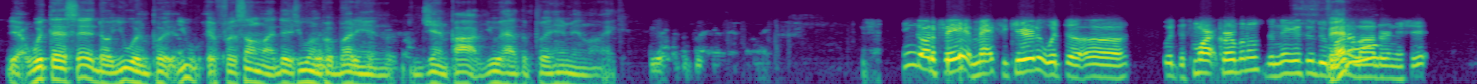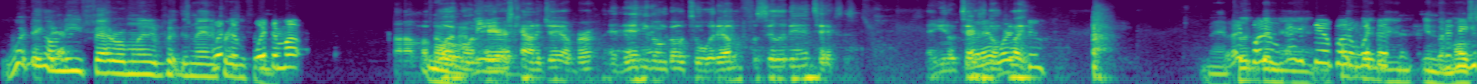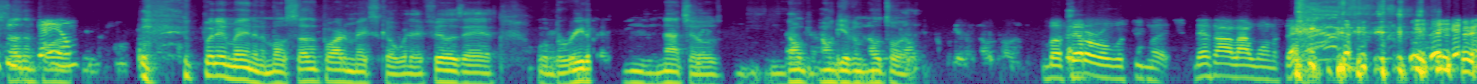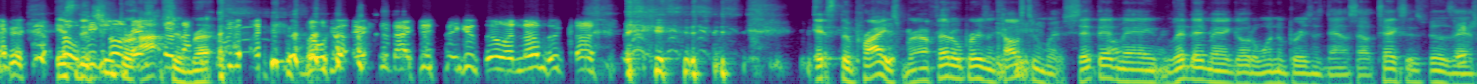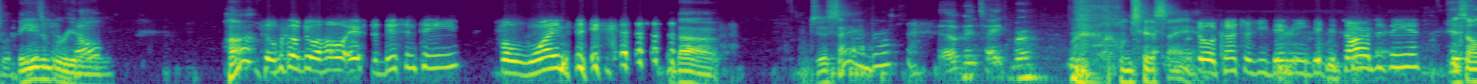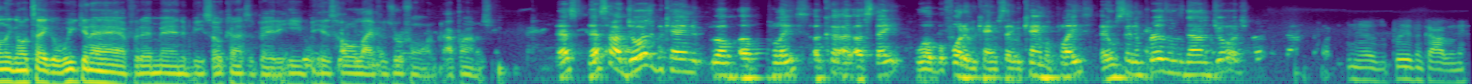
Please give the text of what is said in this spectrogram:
yeah with that said though you wouldn't put you if for something like this you wouldn't put buddy in gen pop you would have to put him in like You can go to Fed, max security with the uh with the smart criminals, the niggas who do Federal? money laundering and shit. what they gonna need federal money to put this man in With, prison the, for with them up, Um, my No. boy I going mean- to Harris County Jail, bro, and then he gonna go to whatever facility in Texas. And you know Texas that don't play. too. man put, put him- they man, still put him with that the- in the the most southern part put him in in the most southern part of Mexico where they fill his ass with burritos and nachos. Don't don't give him no toilet. But federal was too much. That's all I want to say. It's So the cheaper gonna option, bro. extradite- but we gonna extradite this nigga to another country. it's the price, bro. Federal prison costs too much. Set that oh man, let that man go to one of the prisons down South Texas, fill his ass with beans and burritos. Huh? So we're gonna do a whole extradition team for one nigga. Dog. I'm just saying, bro. Whatever it takes, bro. I'm just saying. To a country he didn't even get the charges in. It's only gonna take a week and a half for that man to be so constipated. He his whole life is reformed. I promise you. That's that's how Georgia became a, a place, a, a state. Well, before they became a state, became a place. They were sending prisoners down to Georgia. Yeah, it was a prison colony.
